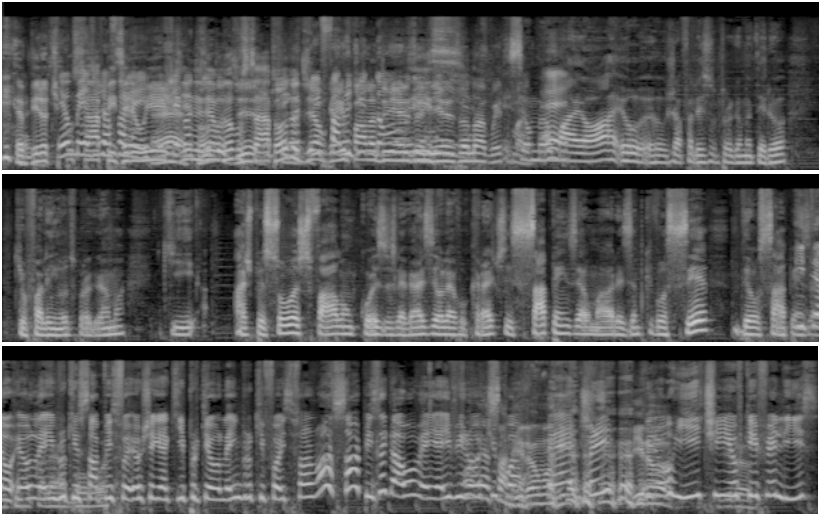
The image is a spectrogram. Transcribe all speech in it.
É, virou tipo Eu mesmo já Sapiens, ele é o. Years É, and Years, é o novo dia, Sapiens. todo dia alguém fala do Years and. Years, eu não aguento Esse mais. é o meu É. maior, eu, eu já falei isso no programa anterior, que eu falei em outro programa, que as pessoas falam coisas legais e eu levo crédito, e Sapiens é o maior exemplo que você deu Sapiens. Então, aqui eu é lembro a que o Boa. Sapiens foi. Eu cheguei aqui porque eu lembro que foi. Você falou, ah, Sapiens, legal. E aí virou, Olha tipo, essa a. Virou uma hit. febre, virou, Virou- hit e eu virou. fiquei feliz.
